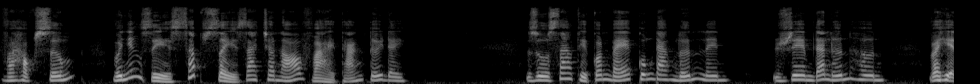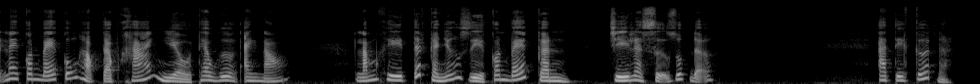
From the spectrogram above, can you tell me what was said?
và học sớm với những gì sắp xảy ra cho nó vài tháng tới đây. Dù sao thì con bé cũng đang lớn lên. James đã lớn hơn và hiện nay con bé cũng học tập khá nhiều theo gương anh nó. Lắm khi tất cả những gì con bé cần chỉ là sự giúp đỡ. Atticus à,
